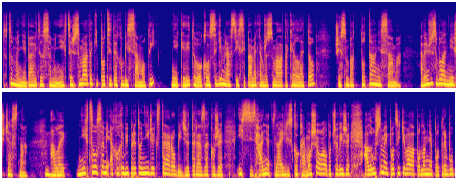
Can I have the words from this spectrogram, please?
toto ma nebaví, to sa mi nechce, že som mala taký pocit akoby samoty, niekedy, to okolo 17 si pamätám, že som mala také leto, že som bola totálne sama. A viem, že som bola nešťastná, mm-hmm. ale nechcelo sa mi ako keby preto nič extra robiť, že teraz akože ísť si zháňať na ihrisko kamošov, alebo čo vieš, že, ale už som aj pocitovala podľa mňa potrebu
